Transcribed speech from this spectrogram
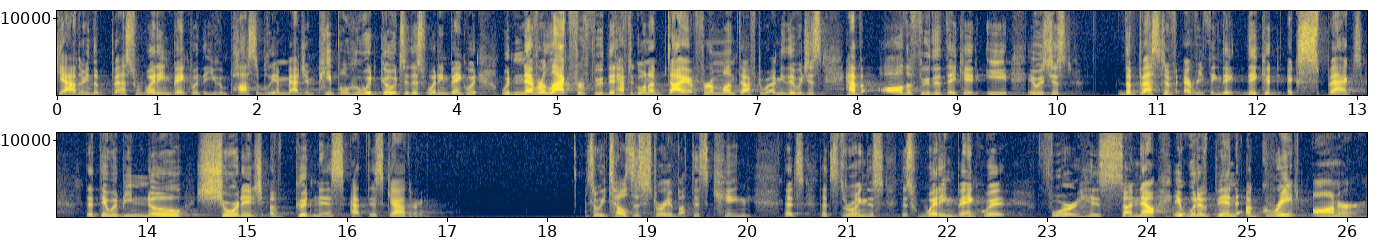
gathering, the best wedding banquet that you can possibly imagine. People who would go to this wedding banquet would never lack for food. They'd have to go on a diet for a month afterward. I mean, they would just have all the food that they could eat. It was just the best of everything. They, they could expect that there would be no shortage of goodness at this gathering. So he tells this story about this king that's, that's throwing this, this wedding banquet for his son. Now, it would have been a great honor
